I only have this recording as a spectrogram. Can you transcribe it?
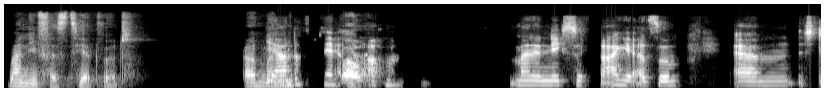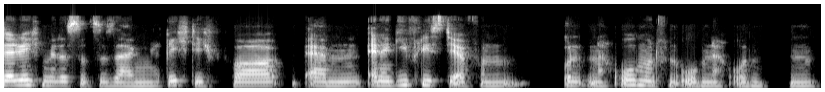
manifestiert wird. Ja, und das wäre auch, auch meine nächste Frage. Also ähm, stelle ich mir das sozusagen richtig vor. Ähm, Energie fließt ja von unten nach oben und von oben nach unten.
